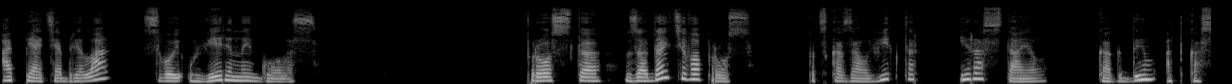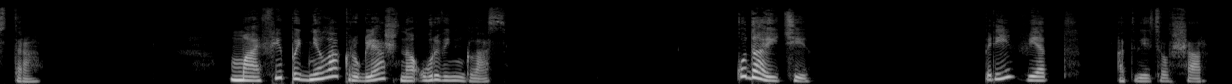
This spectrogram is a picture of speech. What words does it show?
опять обрела свой уверенный голос. «Просто задайте вопрос», — подсказал Виктор и растаял, как дым от костра. Мафи подняла кругляш на уровень глаз. «Куда идти?» «Привет», — ответил Шар.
